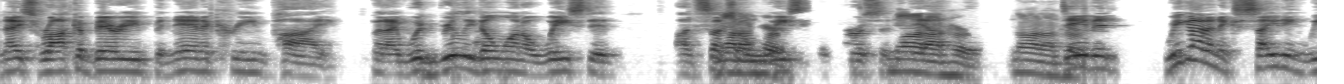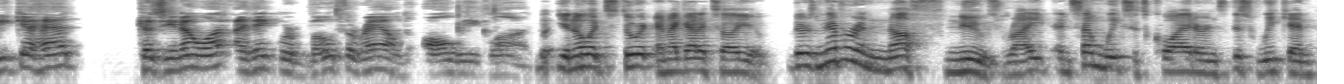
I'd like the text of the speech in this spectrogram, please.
nice rockaberry banana cream pie, but I would really don't want to waste it on such Not a on wasteful person. Not yeah. on her. Not on David, her. We got an exciting week ahead. Because you know what? I think we're both around all week long. But you know what, Stuart? And I got to tell you, there's never enough news, right? And some weeks it's quieter. And this weekend,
